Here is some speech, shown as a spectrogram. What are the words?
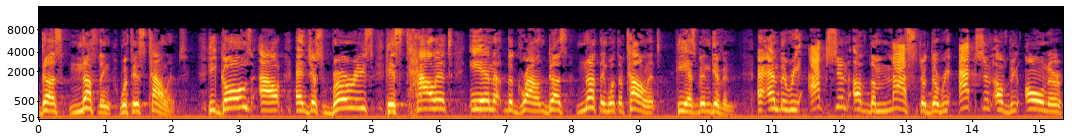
does nothing with his talent. He goes out and just buries his talent in the ground, does nothing with the talent he has been given. And the reaction of the master, the reaction of the owner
